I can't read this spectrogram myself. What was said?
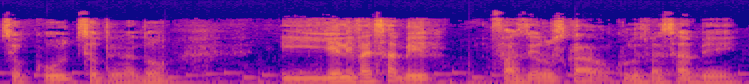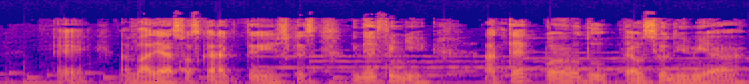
seu coach, seu treinador, e ele vai saber fazer os cálculos, vai saber é, avaliar suas características e definir até quando é o seu limiar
